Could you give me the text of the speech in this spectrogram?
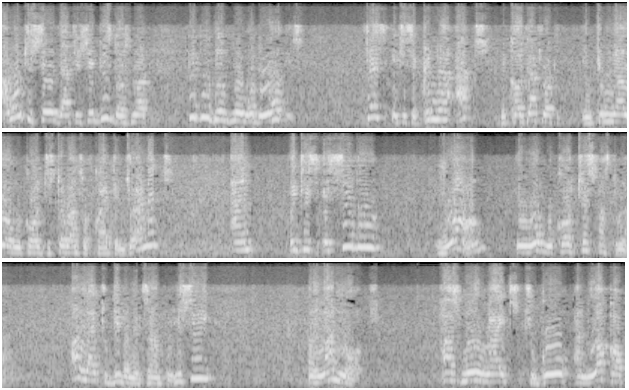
I want to say that, you see, this does not, people don't know what the law is. First, it is a criminal act because that's what in criminal law we call disturbance of quiet enjoyment. And it is a civil wrong in what we call trespass to land. I would like to give an example. You see, a landlord has no right to go and lock up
